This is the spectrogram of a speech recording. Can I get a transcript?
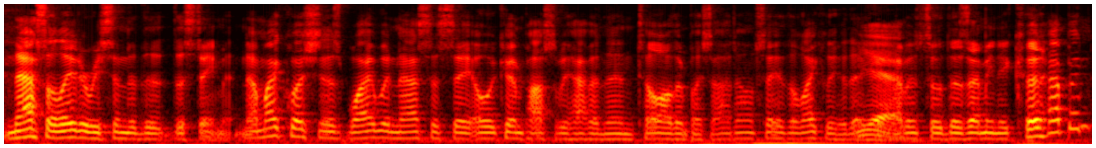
NASA later rescinded the, the statement. Now, my question is, why would NASA say, "Oh, it couldn't possibly happen," then tell other places, "I oh, don't say the likelihood that it could happen." So, does that mean it could happen?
